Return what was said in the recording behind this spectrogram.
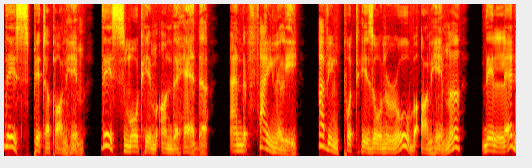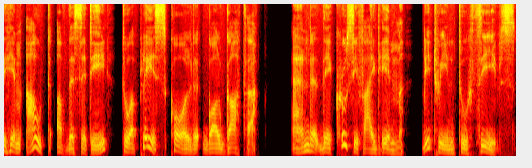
They spit upon him, they smote him on the head, and finally, having put his own robe on him, they led him out of the city to a place called Golgotha, and they crucified him between two thieves.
